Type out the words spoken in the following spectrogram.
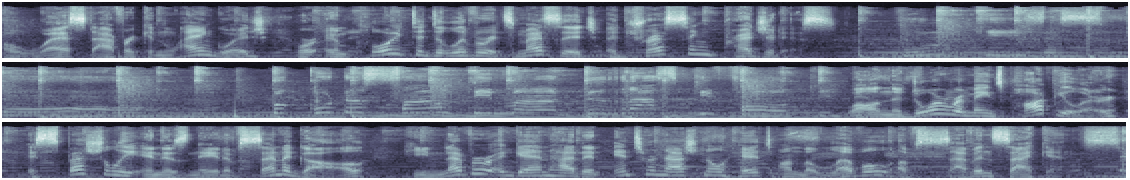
a West African language, were employed to deliver its message addressing prejudice. While N'Dour remains popular, especially in his native Senegal, he never again had an international hit on the level of 7 seconds.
